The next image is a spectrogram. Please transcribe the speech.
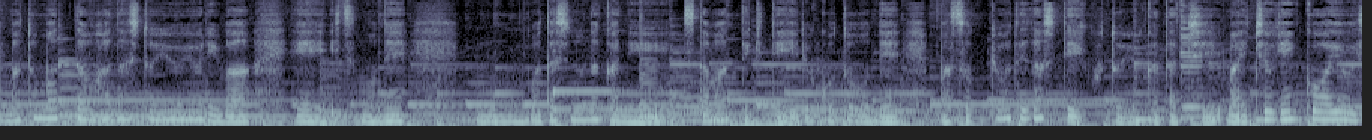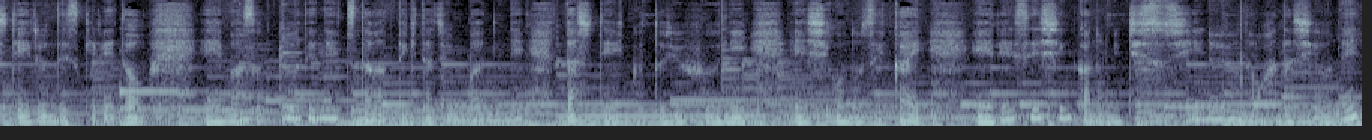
ー、まとまったお話というよりは、え、いつもねうん私の中に伝わってきていることをね、まあ、即興で出していくという形、まあ、一応原稿は用意しているんですけれど、えー、まあ即興でね伝わってきた順番にね出していくというふうに、えー、死後の世界、えー、霊性進化の道筋のようなお話をね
